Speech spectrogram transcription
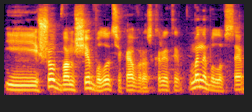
І щоб вам ще було цікаво розкрити. У мене було все.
